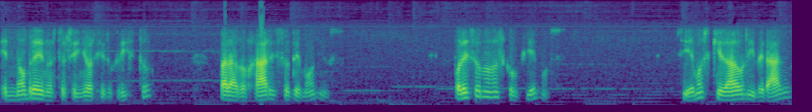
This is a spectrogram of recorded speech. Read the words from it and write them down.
en nombre de nuestro Señor Jesucristo para arrojar esos demonios. Por eso no nos confiemos. Si hemos quedado liberados,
